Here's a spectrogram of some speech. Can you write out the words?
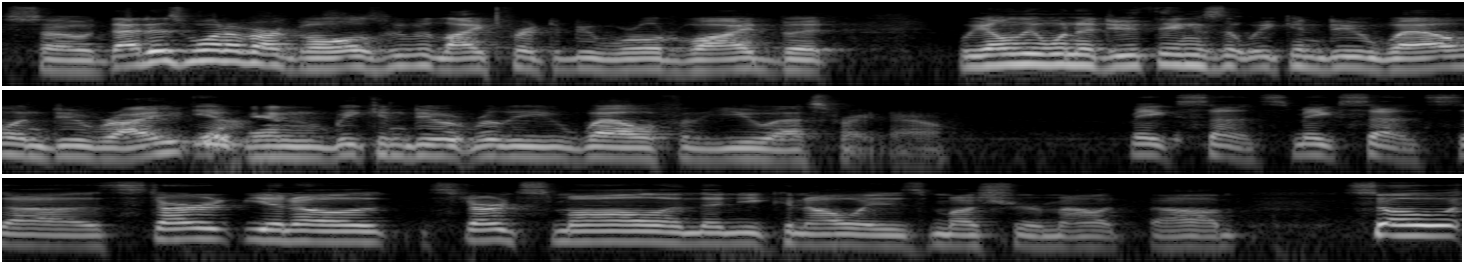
So, that is one of our goals. We would like for it to be worldwide, but we only want to do things that we can do well and do right. Yeah. And we can do it really well for the U.S. right now. Makes sense. Makes sense. Uh, start, you know, start small, and then you can always mushroom out. Um, so,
